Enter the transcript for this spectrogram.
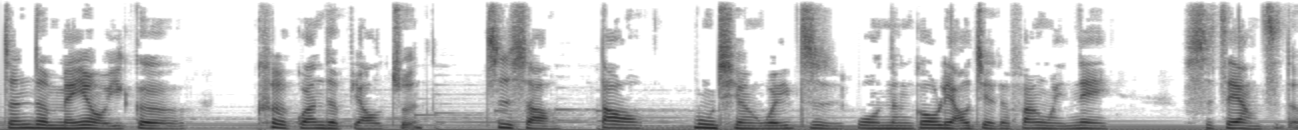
真的没有一个。客观的标准，至少到目前为止，我能够了解的范围内是这样子的。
